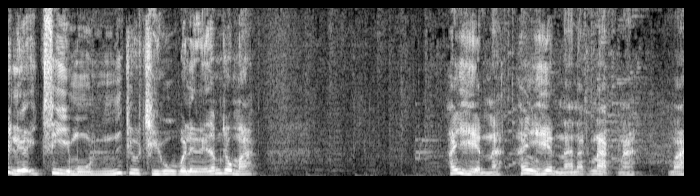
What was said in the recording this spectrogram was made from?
ยเหลืออีกสี่หมุนชิวๆไปเลยท่านผู้ชมฮะให้เห็นนะ ให้เห็นนะหนักๆนะมา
